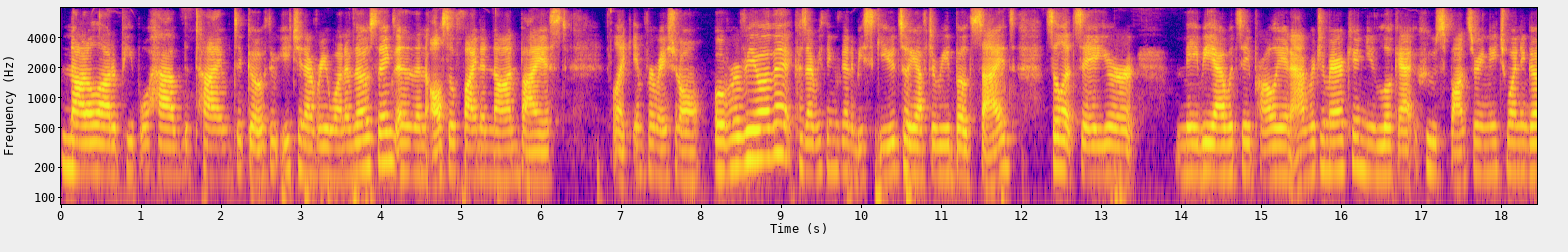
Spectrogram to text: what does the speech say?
not a lot of people have the time to go through each and every one of those things and then also find a non-biased like informational overview of it because everything's going to be skewed so you have to read both sides. So let's say you're maybe I would say probably an average American, you look at who's sponsoring each one and go,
